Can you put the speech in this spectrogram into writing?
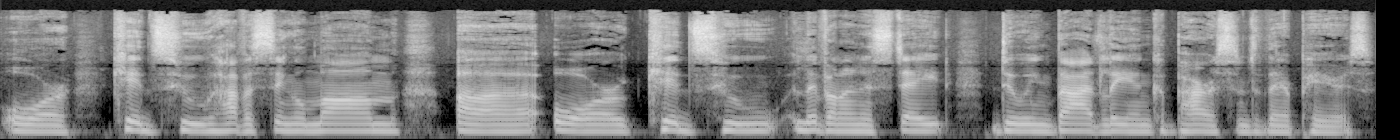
or kids who have a single mom uh, or kids who live on an estate doing badly in comparison to their peers.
